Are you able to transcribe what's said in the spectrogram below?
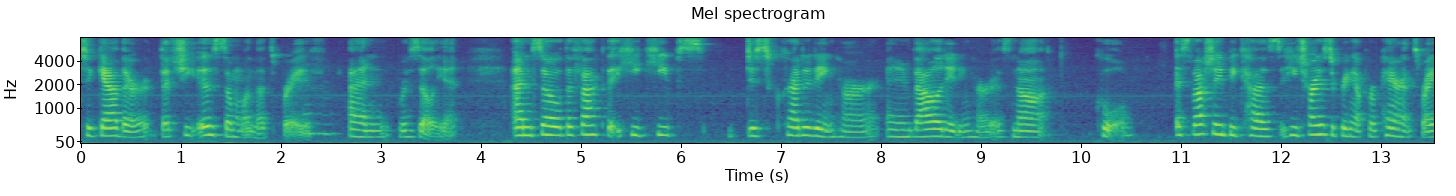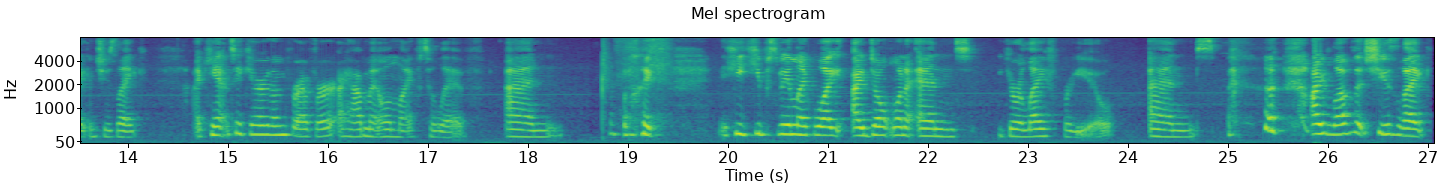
together that she is someone that's brave Mhm. and resilient. And so the fact that he keeps discrediting her and invalidating her is not cool. Especially because he tries to bring up her parents, right? And she's like, I can't take care of them forever. I have my own life to live. And like he keeps being like, Well, I, I don't want to end your life for you. And I love that she's like,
